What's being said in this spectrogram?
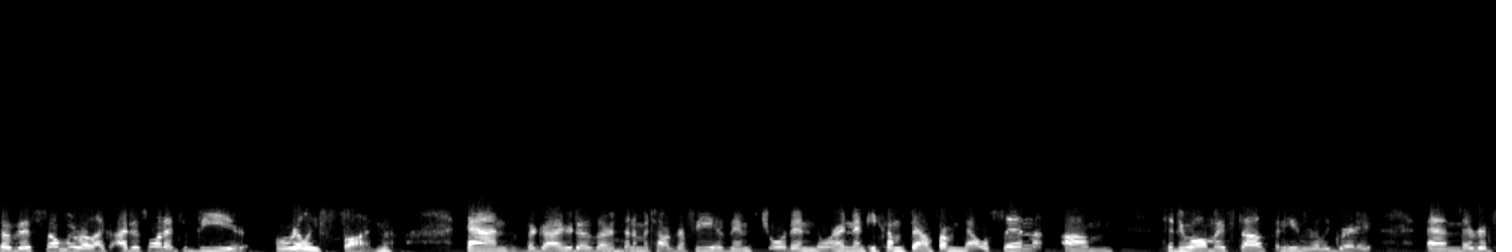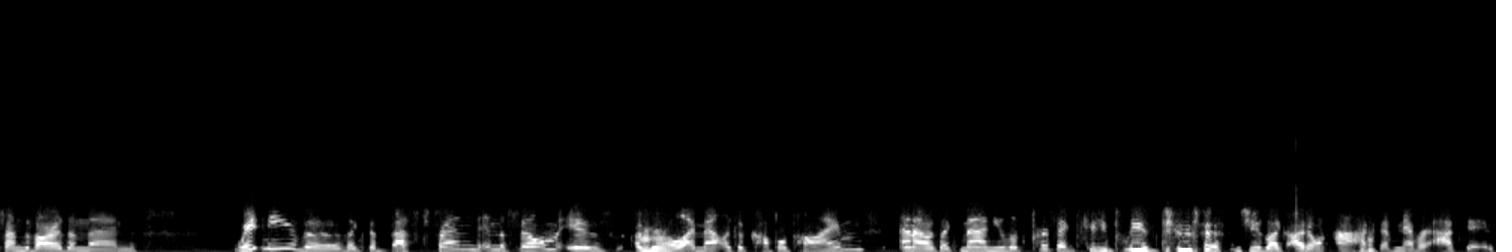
so this film, we were like, I just want it to be really fun. And the guy who does our cinematography, his name's Jordan Noren, and he comes down from Nelson um, to do all my stuff, and he's really great. And they're good friends of ours. And then Whitney, the like the best friend in the film, is a Mhm. girl I met like a couple times, and I was like, "Man, you look perfect. Could you please do this?" And she's like, "I don't act. I've never acted."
